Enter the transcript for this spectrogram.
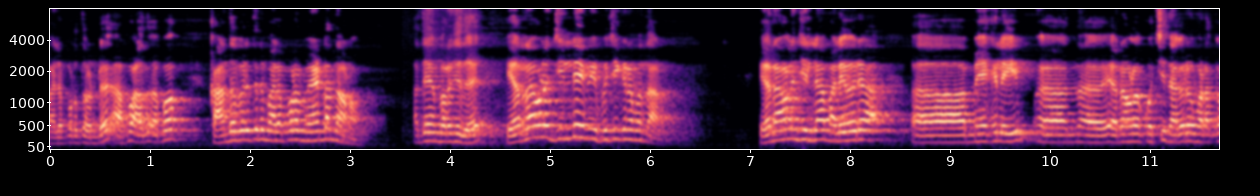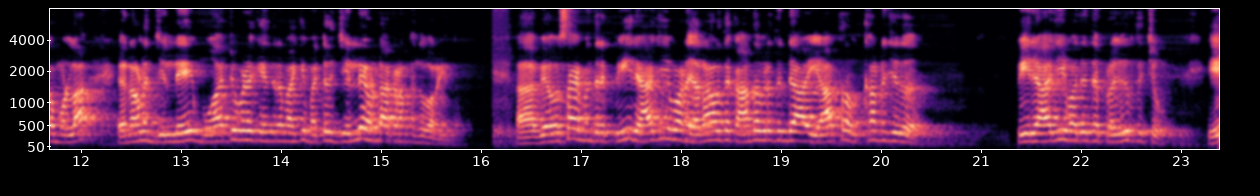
മലപ്പുറത്തുണ്ട്. അപ്പോൾ അത് അപ്പോൾ കാന്തപുരത്തിന് മലപ്പുറം വേണ്ടെന്നാണോ അദ്ദേഹം പറഞ്ഞത്? എറണാകുളം ജില്ലയെ വിഭജിക്കണമെന്നാണ്. എറണാകുളം ജില്ല മലയോര മേഖലയും എറണാകുളം കൊച്ചി നഗരവും അടക്കമുള്ള എറണാകുളം ജില്ലയെ മൂവാറ്റുപുഴ കേന്ദ്രമാക്കി മറ്റൊരു ജില്ല ഉണ്ടാക്കണം എന്ന് പറയുന്നു. വ്യവസായ മന്ത്രി പി രാജീവാണ് എറണാകുളത്തെ കാന്തപുരത്തിന്റെ ആ യാത്ര ഉദ്ഘാടനം ചെയ്തത്. പി രാജീവ് അദ്ദേഹത്തെ പ്രകീർത്തിച്ചു. എ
